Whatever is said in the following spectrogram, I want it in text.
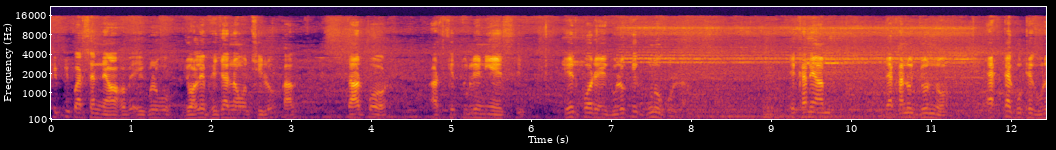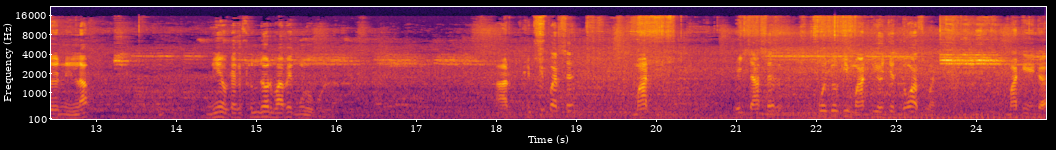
ফিফটি পার্সেন্ট নেওয়া হবে। এইগুলো জলে ভেজানো ছিল কাল। তারপর আজকে তুলে নিয়ে এসেছি। এরপরে এগুলোকে গুঁড়ো করলাম। এখানে আমি দেখানোর জন্য একটা গুঁঠে গুঁড়ে নিলাম। নিয়ে ওটাকে সুন্দরভাবে গুঁড়ো করলাম। আর ফিফটি পার্সেন্ট মাটি। এই চাষের উপযোগী মাটি হচ্ছে দোঁয়াশ মাটি। মাটি এটা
